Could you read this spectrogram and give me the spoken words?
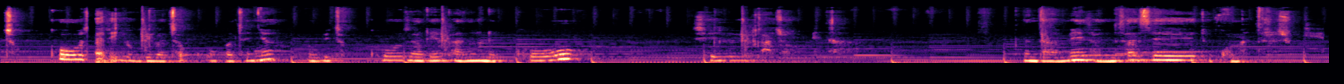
첫코 자리, 여기가 첫 코거든요. 여기 첫코 자리에 바늘 넣고 실 가져옵니다. 그 다음에 저는 사슬 두코 만들어줄게요.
